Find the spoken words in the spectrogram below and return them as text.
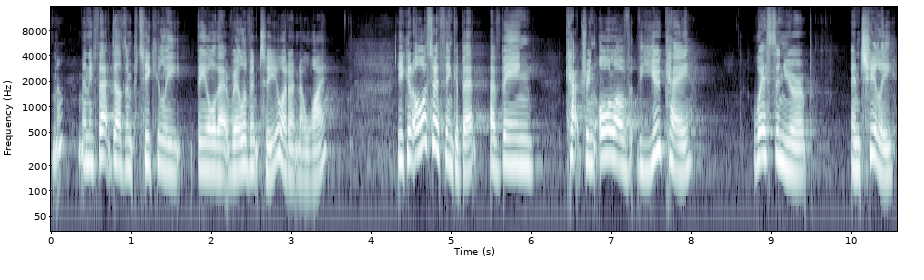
No? And if that doesn't particularly be all that relevant to you, I don't know why. You can also think of it of being capturing all of the UK, Western Europe, and Chile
